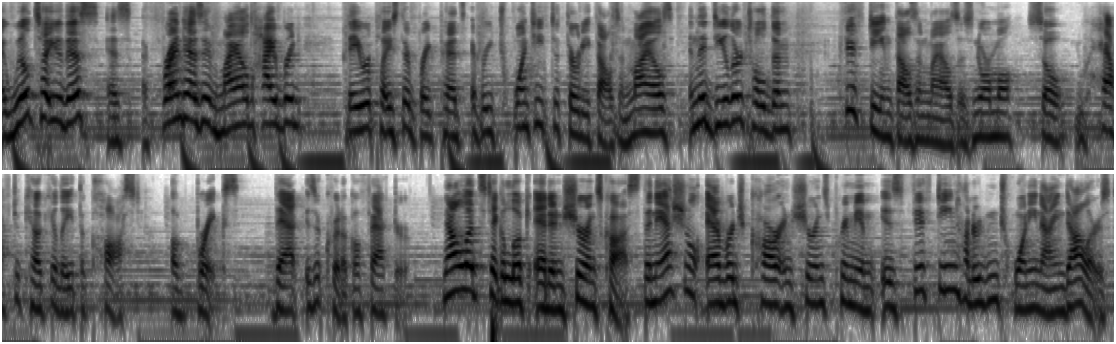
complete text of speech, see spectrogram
I will tell you this, as a friend has a mild hybrid, they replace their brake pads every 20 to 30,000 miles, and the dealer told them 15,000 miles is normal, so you have to calculate the cost of brakes. That is a critical factor. Now let's take a look at insurance costs. The national average car insurance premium is $1,529,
